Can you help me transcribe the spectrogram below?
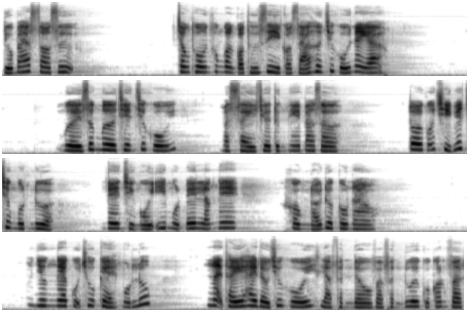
Tiếu bát do dự. Trong thôn không còn có thứ gì có giá hơn chiếc gối này ạ. Mười giấc mơ trên chiếc gối, mặt dày chưa từng nghe bao giờ. Tôi cũng chỉ biết chừng một nửa, nên chỉ ngồi im một bên lắng nghe, không nói được câu nào. Nhưng nghe cụ chu kể một lúc, lại thấy hai đầu chiếc gối là phần đầu và phần đuôi của con vật.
